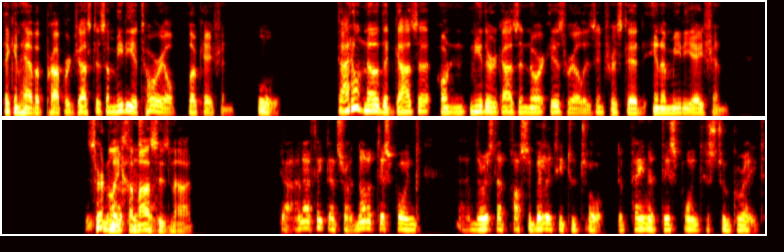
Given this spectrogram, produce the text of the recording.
they can have a proper justice, a mediatorial location. Mm. I don't know that Gaza or neither Gaza nor Israel is interested in a mediation. Certainly, Hamas is not. Yeah, and I think that's right. Not at this point. Uh, there is that possibility to talk. The pain at this point is too great.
